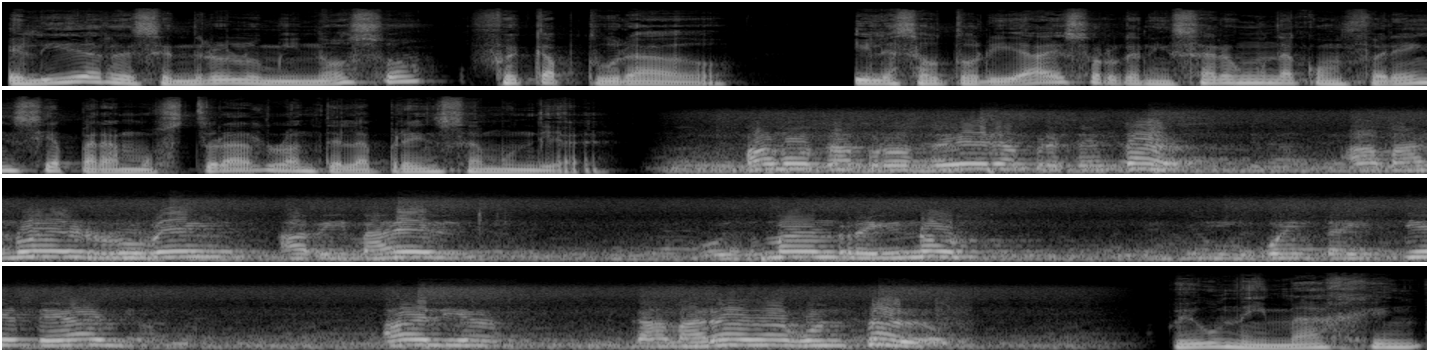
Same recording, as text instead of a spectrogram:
El líder de Sendero Luminoso fue capturado y las autoridades organizaron una conferencia para mostrarlo ante la prensa mundial. Vamos a proceder a presentar a Manuel Rubén Abimael Guzmán Reynoso, 57 años, alias Camarada Gonzalo. Fue una imagen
